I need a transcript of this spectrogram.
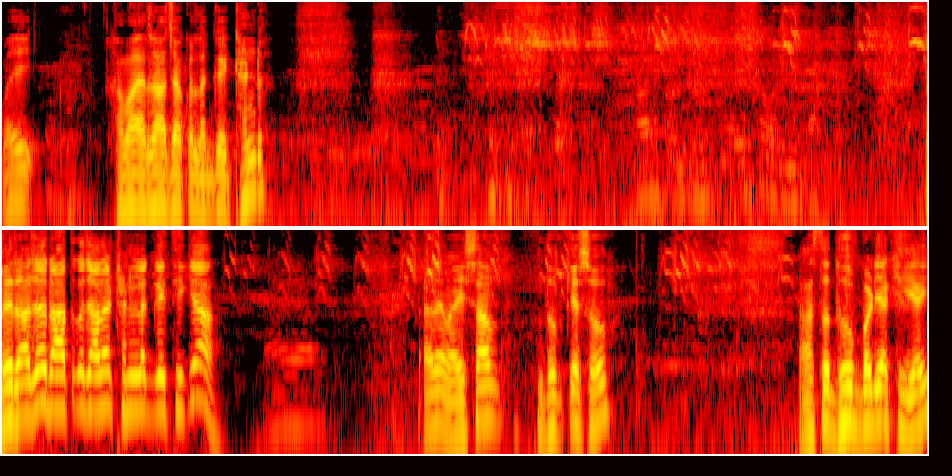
भाई हमारे राजा को लग गई ठंड। भाई राजा, रात को ज़्यादा ठंड लग गई थी क्या? अरे भाई साहब, धूप के सो आज तो धूप बढ़िया खिली आई।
